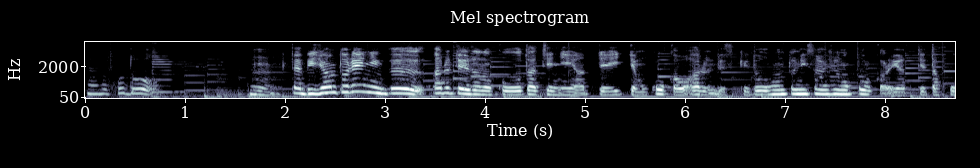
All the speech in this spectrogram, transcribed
なるほど。うん、だビジョントレーニングある程度の子たちにやっていっても効果はあるんですけど本当に最初の頃からやってた方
